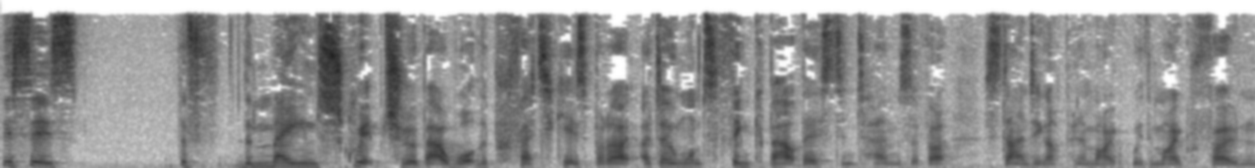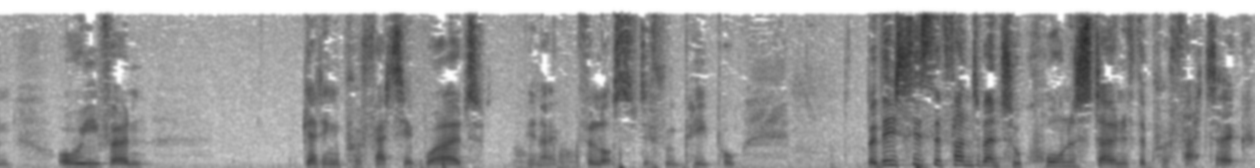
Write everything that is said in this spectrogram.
This is the, the, main scripture about what the prophetic is, but I, I, don't want to think about this in terms of a standing up in a mic, with a microphone and, or even getting a prophetic word, you know, for lots of different people. But this is the fundamental cornerstone of the prophetic.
